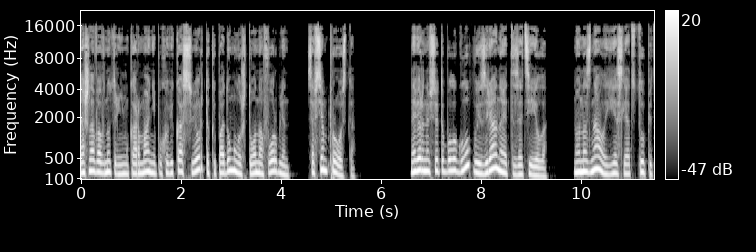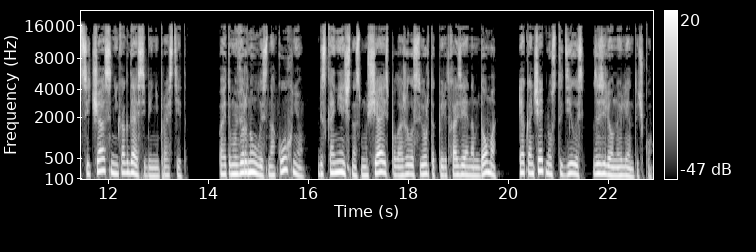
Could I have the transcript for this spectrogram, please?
Нашла во внутреннем кармане пуховика сверток и подумала, что он оформлен совсем просто. Наверное, все это было глупо, и зря она это затеяла. Но она знала, если отступит сейчас, никогда себе не простит. Поэтому вернулась на кухню, бесконечно смущаясь, положила сверток перед хозяином дома и окончательно устыдилась за зеленую ленточку.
